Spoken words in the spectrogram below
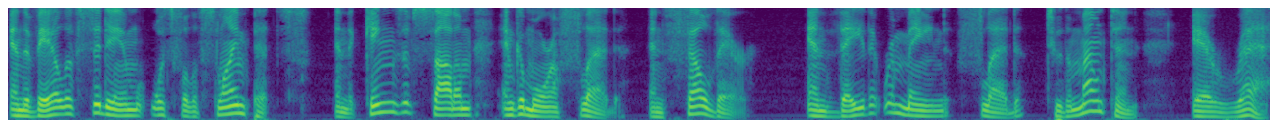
and the vale of Siddim was full of slime pits. And the kings of Sodom and Gomorrah fled, and fell there, and they that remained fled to the mountain, Ereh.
